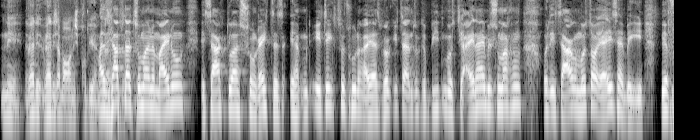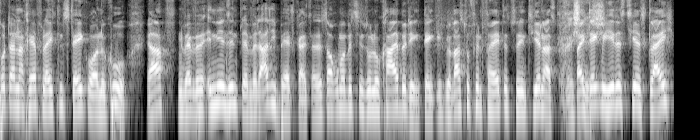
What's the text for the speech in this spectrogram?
Nee, werde werd ich aber auch nicht probieren. Also ich habe dazu meine Meinung. Ich sag, du hast schon recht, das hat mit Ethik zu tun. Also er ist wirklich da in so Gebieten, wo es die Einheimischen machen. Und ich sage, muss doch ehrlich sein, Biggie. Wir futtern nachher vielleicht ein Steak oder eine Kuh. Ja. Und wenn wir in Indien sind, werden wir da die Bad Guys. Das ist auch immer ein bisschen so lokal bedingt, denke ich mir, was du für ein Verhältnis zu den Tieren hast. Richtig. Weil ich denke mir, jedes Tier ist gleich.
